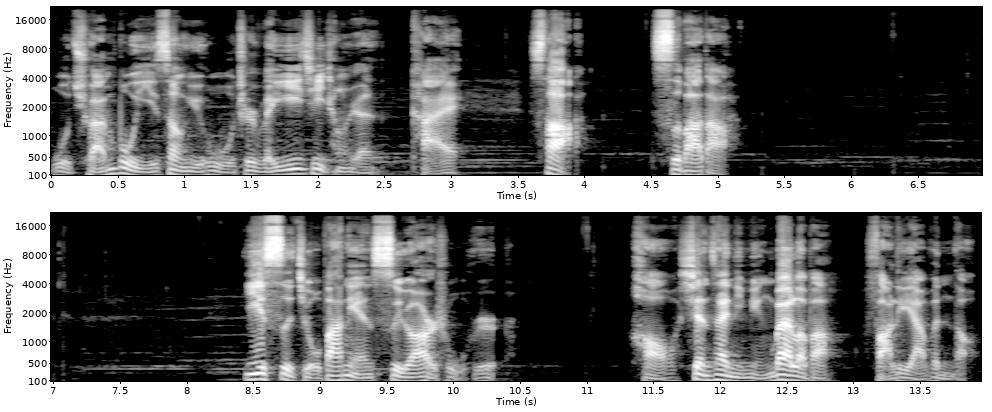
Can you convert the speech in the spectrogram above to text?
吾全部遗赠于吾之唯一继承人凯撒斯巴达。一四九八年四月二十五日。好，现在你明白了吧？法利亚问道。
